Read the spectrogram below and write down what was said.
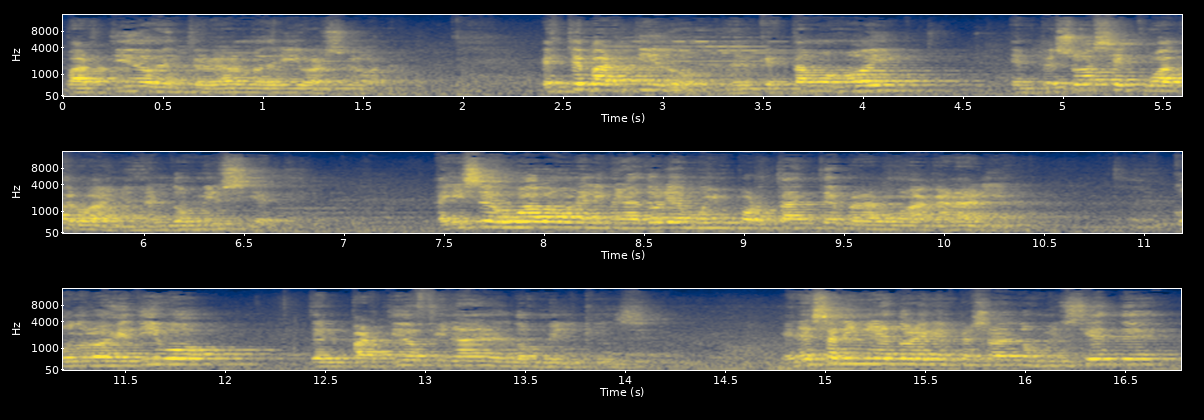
partidos entre Real Madrid y Barcelona. Este partido en el que estamos hoy empezó hace cuatro años, en el 2007. Allí se jugaba una eliminatoria muy importante para Nueva Canaria, con el objetivo del partido final en el 2015. En esa eliminatoria que empezó en el 2007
